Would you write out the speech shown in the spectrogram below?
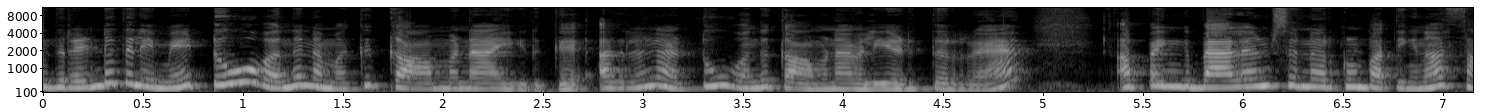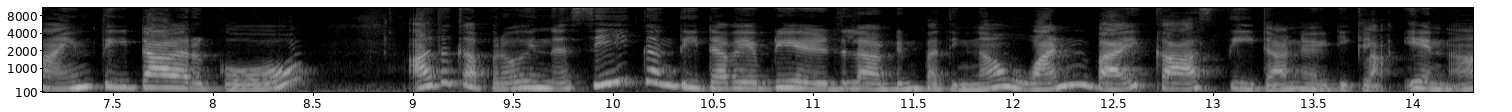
இது ரெண்டுத்துலையுமே டூ வந்து நமக்கு காமனாக இருக்கு. அதில் நான் டூ வந்து காமனாக வெளியே எடுத்துடுறேன். அப்போ இங்கே பேலன்ஸ் என்ன இருக்கும்னு பார்த்தீங்கன்னா சைன் தீட்டா இருக்கும். அதுக்கப்புறம் இந்த சீக்கன் தீட்டாவை எப்படி எழுதலாம் அப்படின்னு பார்த்தீங்கன்னா ஒன் பை காஸ் தீட்டான்னு எழுதிக்கலாம். ஏன்னா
